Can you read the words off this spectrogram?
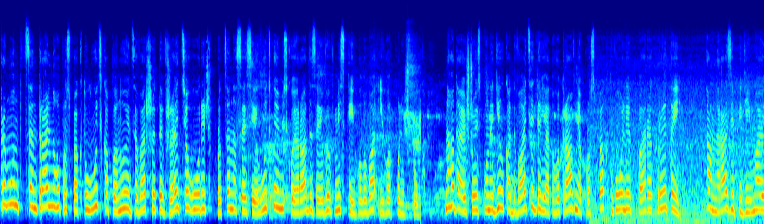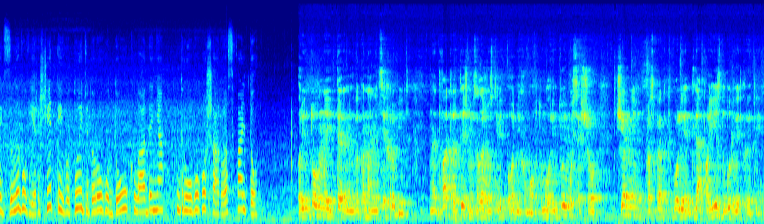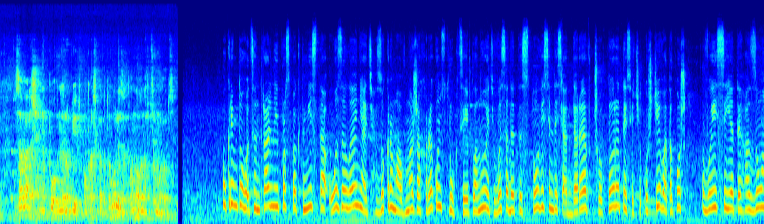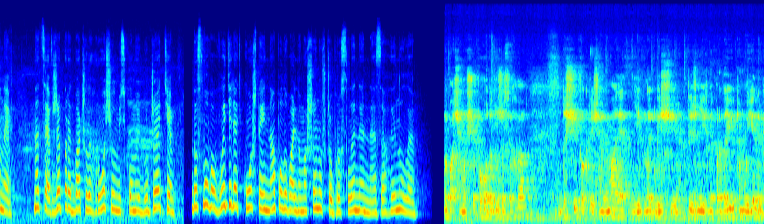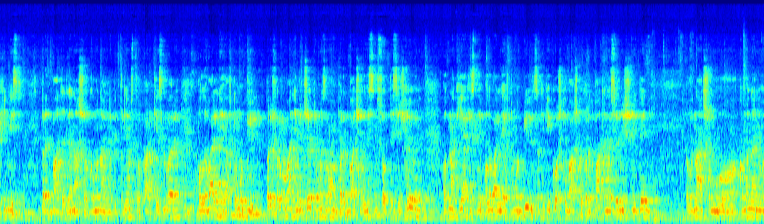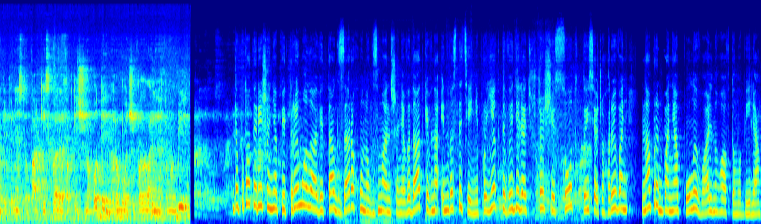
Ремонт центрального проспекту Луцька планують завершити вже цьогоріч. Про це на сесії Луцької міської ради заявив міський голова Ігор Поліщук. Нагадаю, що із понеділка, 29 травня, проспект Волі перекритий. Там наразі підіймають зливові решітки і готують дорогу до укладення другого шару асфальту. Орієнтований термін виконання цих робіт 2-3 тижні в залежності від погодних умов. Тому орієнтуємося, що в червні проспект Волі для проїзду буде відкритий. Завершення повних робіт по проспекту Волі заплановано в цьому році. Окрім того, центральний проспект міста озеленять. Зокрема, в межах реконструкції планують висадити 180 дерев, 4 тисячі кущів, а також висіяти газони. На це вже передбачили гроші у міському бюджеті. До слова, виділять кошти й на поливальну машину, щоб рослини не загинули. Ми бачимо, що погода дуже суха, дощів фактично немає, і в найближчі тижні їх не передають, тому є необхідність придбати для нашого комунального підприємства парки і сквери поливальний автомобіль. При формуванні бюджету ми з вами передбачили 800 тисяч гривень. Однак якісний поливальний автомобіль за такі кошти важко придбати. На сьогоднішній день в нашому комунальному підприємстві парки і сквери фактично один робочий поливальний автомобіль. Депутати рішення підтримали, а відтак за рахунок зменшення видатків на інвестиційні проєкти виділять ще 600 тисяч гривень на придбання поливального автомобіля.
